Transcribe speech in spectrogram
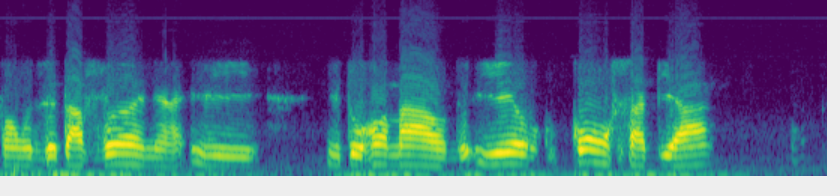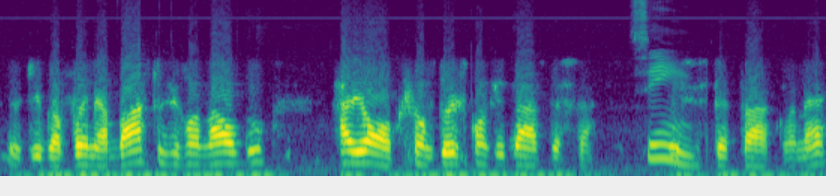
vamos dizer, da Vânia e, e do Ronaldo e eu com o Sabiá, eu digo a Vânia Bastos e Ronaldo Raiol, que são os dois convidados dessa, desse espetáculo, né?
